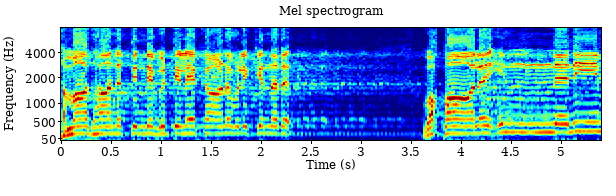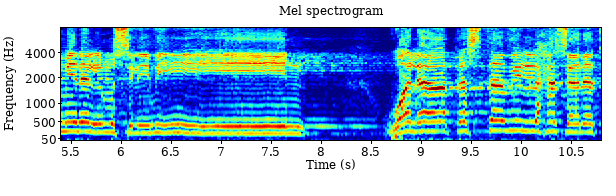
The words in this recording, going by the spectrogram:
സമാധാനത്തിന്റെ വീട്ടിലേക്കാണ് വിളിക്കുന്നത് وقال إنني من المسلمين ولا تستوي الحسنة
